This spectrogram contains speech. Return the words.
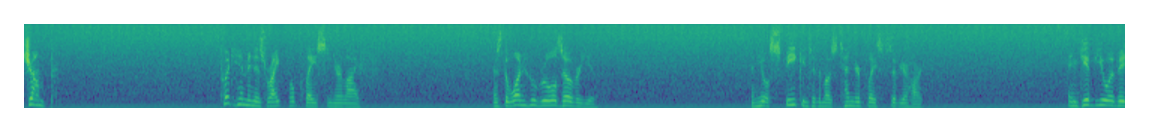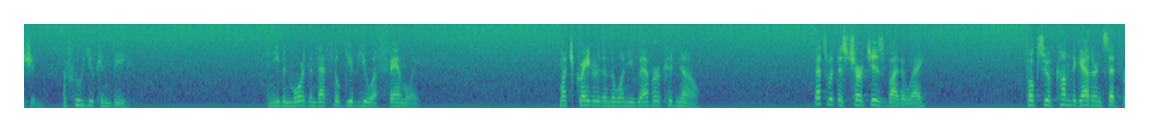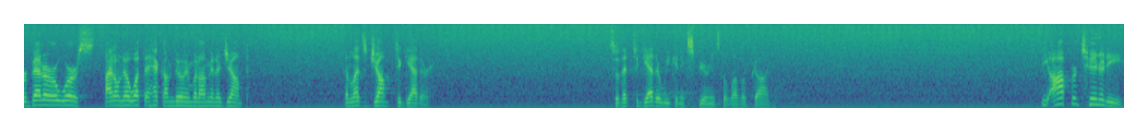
Jump. Put him in his rightful place in your life as the one who rules over you. And he will speak into the most tender places of your heart and give you a vision of who you can be. And even more than that, he'll give you a family much greater than the one you ever could know. That's what this church is, by the way. Folks who have come together and said, for better or worse, I don't know what the heck I'm doing, but I'm going to jump. And let's jump together so that together we can experience the love of God. The opportunity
